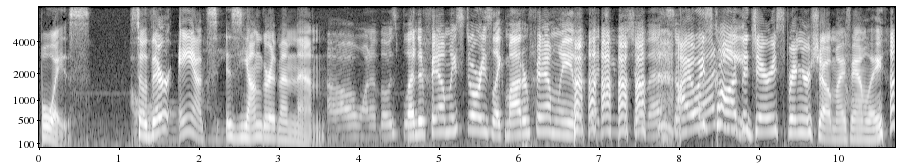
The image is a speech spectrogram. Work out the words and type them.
boys, so their aunt is younger than them. Oh, one of those blended family stories like Modern Family, like that TV show. That's so I always call it the Jerry Springer Show. My family.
